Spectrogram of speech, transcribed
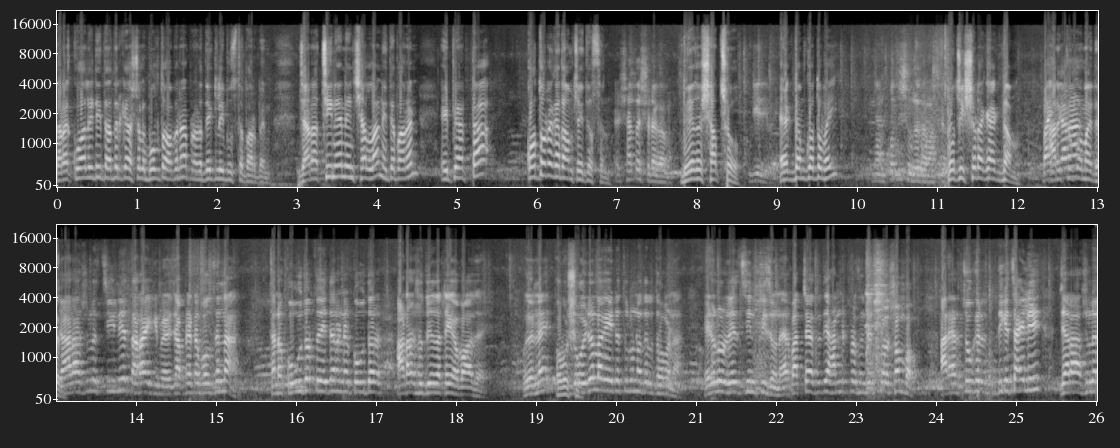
তারা কোয়ালিটি তাদেরকে আসলে বলতে হবে না আপনারা দেখলেই বুঝতে পারবেন। যারা চিনেন ইনশাল্লাহ নিতে পারেন। এই পেয়ারটা কত টাকা দাম চাইতেছেন? সাতাশশো টাকা দুই হাজার সাতশো? একদম কত ভাই? পঁচিশশো টাকা একদম। আর যারা- আসলে চিনে তারাই কিনবে। আপনি একটা বলছেন না কেন কবুতর তো এই ধরনের কবুতর আঠারোশো দুই হাজার টাকা পাওয়া যায়। বুঝলেন নাই? অবশ্যই। ওইটা লাগে এটা তুলনা দিলে তো হবে না। এটা হলো রেসিন পিজন আর বাচ্চা কাছে দিয়ে হান্ড্রেড পার্সেন্ট রেস করা সম্ভব। আর আর চোখের দিকে চাইলেই যারা আসলে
